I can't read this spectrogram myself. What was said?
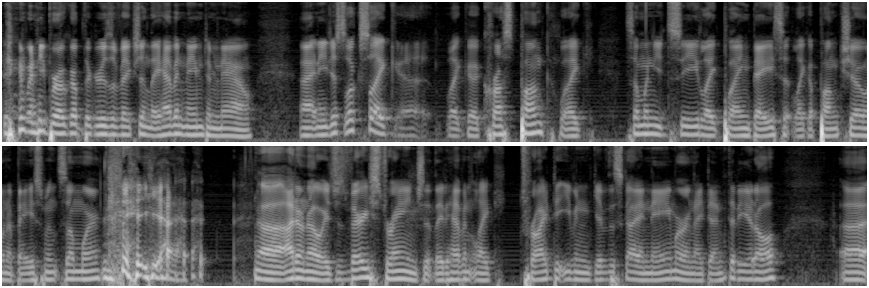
when he broke up the crucifixion. They haven't named him now, uh, and he just looks like uh, like a crust punk, like someone you'd see like playing bass at like a punk show in a basement somewhere. yeah. Uh, I don't know. It's just very strange that they haven't like tried to even give this guy a name or an identity at all. Uh,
